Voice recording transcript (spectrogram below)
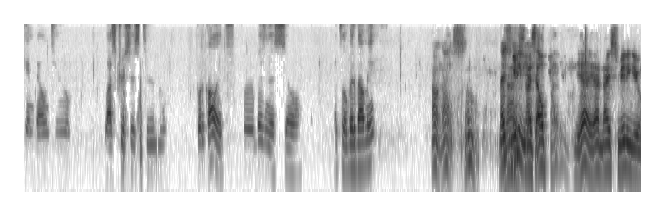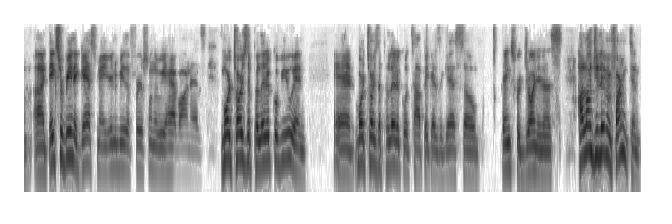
came down to Las Cruces to go to college for business. So that's a little bit about me. Oh, nice. Oh, Nice, meeting you. Nice. El- yeah, yeah, nice meeting you. Uh, thanks for being a guest, man. You're going to be the first one that we have on as more towards the political view and and more towards the political topic as a guest. So, thanks for joining us. How long did you live in Farmington?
